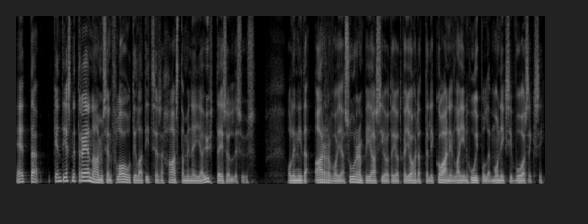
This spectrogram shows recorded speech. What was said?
että kenties ne treenaamisen flow-tilat, itsensä haastaminen ja yhteisöllisyys oli niitä arvoja, suurempia asioita, jotka johdatteli Koanin lajin huipulle moniksi vuosiksi.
